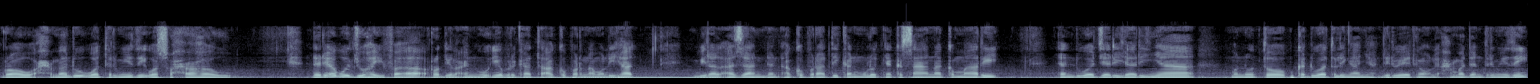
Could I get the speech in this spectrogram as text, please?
rawu Ahmadu wa Tirmidzi wa sahahahu. Dari Abu Juhaifa radhiyallahu anhu ia berkata aku pernah melihat Bilal azan dan aku perhatikan mulutnya ke sana kemari dan dua jari-jarinya menutup kedua telinganya. Diriwayatkan oleh Ahmad dan Tirmizi.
